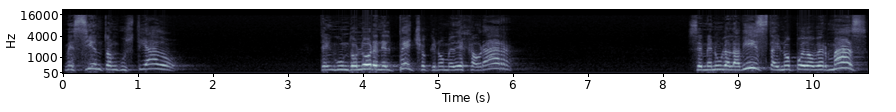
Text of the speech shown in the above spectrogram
me siento angustiado, tengo un dolor en el pecho que no me deja orar, se me nula la vista y no puedo ver más,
